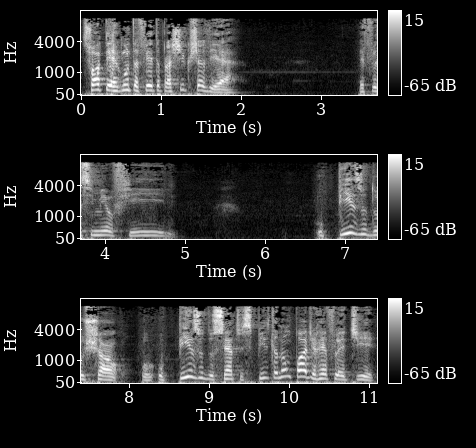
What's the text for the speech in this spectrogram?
Foi uma pergunta feita para Chico Xavier. Ele falou assim: meu filho, o piso do chão, o, o piso do centro espírita não pode refletir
